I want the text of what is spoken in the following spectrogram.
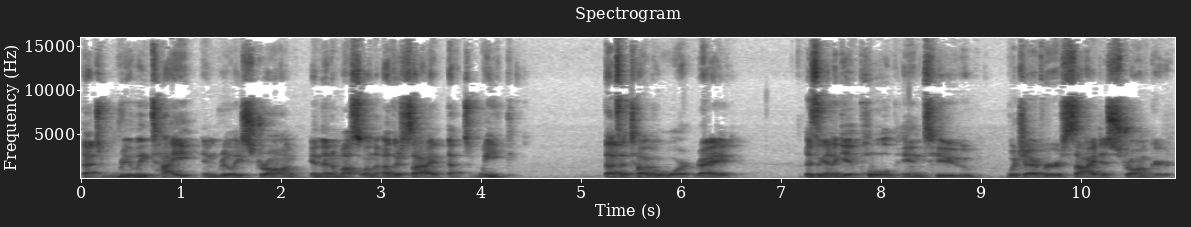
that's really tight and really strong, and then a muscle on the other side that's weak, that's a tug of war, right? It's going to get pulled into whichever side is stronger.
